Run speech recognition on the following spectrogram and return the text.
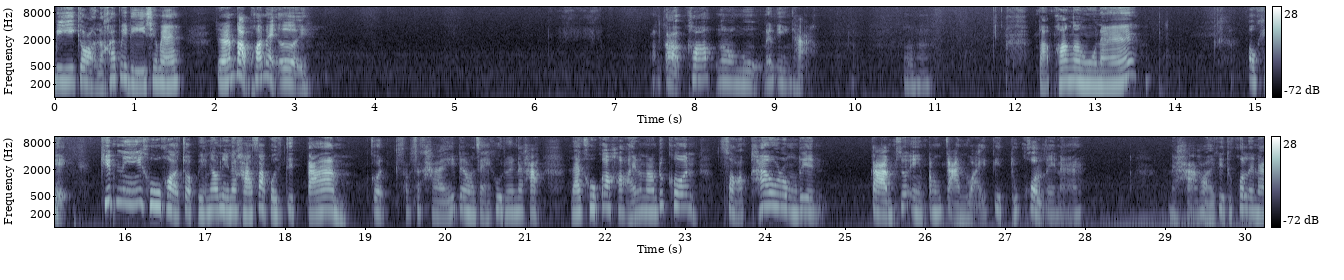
B ก่อนแล้วค่อยไป D ใช่ไหมดังนั้นตอบข้อไหนเอ่ย ตอบข้ององูนั่นเองค่ะอือฮึตอบข้ององูนะ โอเค คลิปนี้ครูขอจบเพียงเท่านี้นะคะ ฝากกดติดตาม กด subscribe เป็นกำลังใจให้ครูด้วยนะคะ และครูก็ขอให้น้องๆทุกคนสอบเข้าโรงเรียนตามที่ตัวเองต้องการไว้ติดทุกคนเลยนะ นะคะ ขอให้ติดทุกคนเลยนะ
